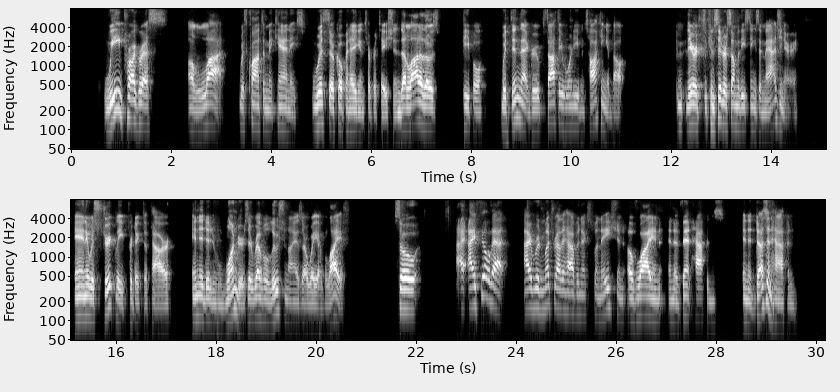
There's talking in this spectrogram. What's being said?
we progress a lot with quantum mechanics with the Copenhagen interpretation that a lot of those people within that group thought they weren't even talking about. They were to consider some of these things imaginary and it was strictly predictive power and it did wonders. It revolutionized our way of life. So i, I feel that i would much rather have an explanation of why an, an event happens and it doesn't happen.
